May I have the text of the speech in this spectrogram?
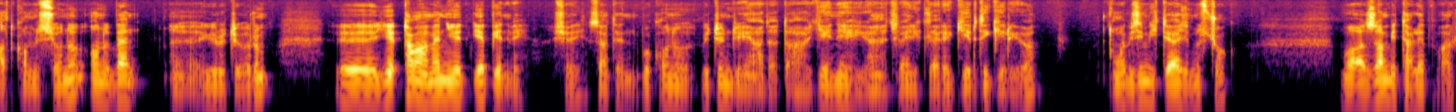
alt komisyonu. Onu ben e, yürütüyorum. Ee, ye- tamamen ye- yepyeni bir şey. Zaten bu konu bütün dünyada daha yeni yönetmeliklere girdi giriyor. Ama bizim ihtiyacımız çok. Muazzam bir talep var.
